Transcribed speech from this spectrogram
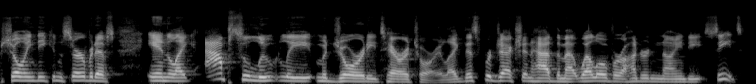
showing the conservatives in like absolutely majority territory. Like this projection had them at well over 190 seats.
